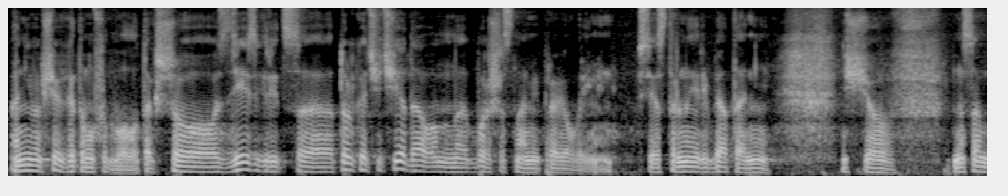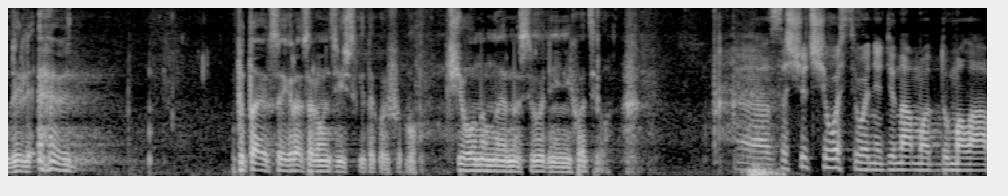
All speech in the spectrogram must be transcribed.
Они вообще к этому футболу. Так что здесь, говорится, только Чече, да, он больше с нами провел времени. Все остальные ребята, они еще, на самом деле, пытаются играть романтический такой футбол. Чего нам, наверное, сегодня и не хватило. Э, За счет чего сегодня «Динамо» думала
